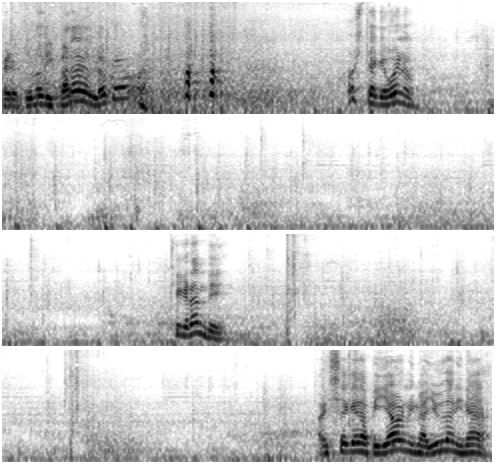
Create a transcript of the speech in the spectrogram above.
Pero tú no disparas, loco. Hostia, qué bueno. ¡Qué grande! Ahí se queda pillado, ni me ayuda ni nada.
